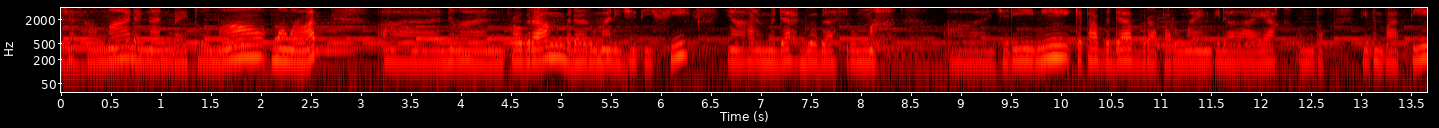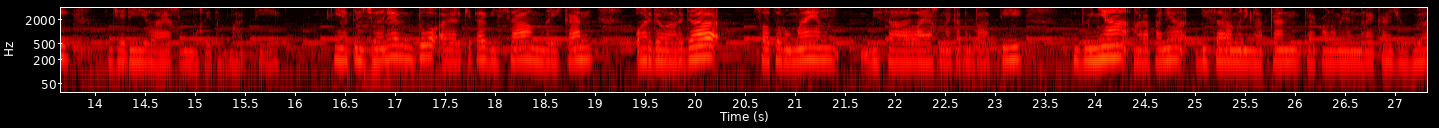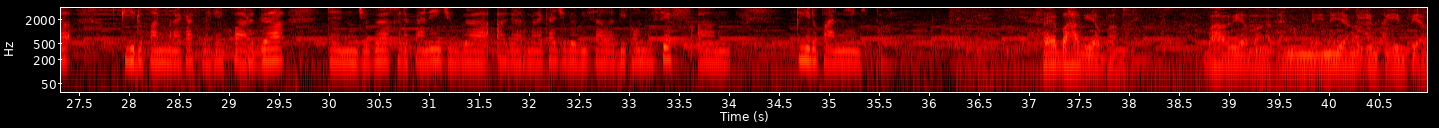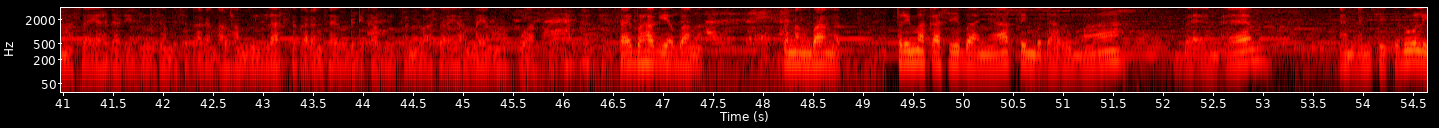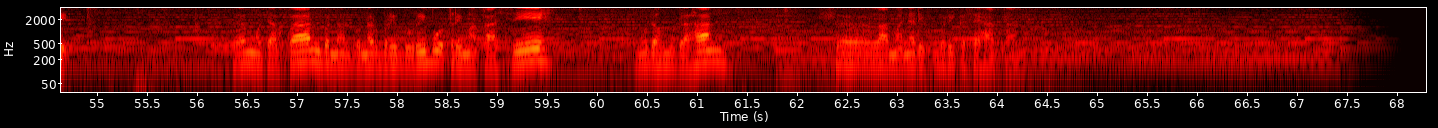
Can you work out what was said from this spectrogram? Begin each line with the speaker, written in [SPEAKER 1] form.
[SPEAKER 1] bekerjasama dengan Baitul Mal Muamalat uh, eh, dengan program Bedah Rumah di GTV yang akan membedah 12 rumah. Uh, jadi ini kita bedah beberapa rumah yang tidak layak untuk ditempati menjadi layak untuk ditempati. Ya tujuannya tentu agar kita bisa memberikan warga-warga suatu rumah yang bisa layak mereka tempati. Tentunya harapannya bisa meningkatkan perekonomian mereka juga, kehidupan mereka sebagai keluarga, dan juga ke depannya juga agar mereka juga bisa lebih kondusif um, kehidupannya gitu.
[SPEAKER 2] Saya bahagia banget, bahagia banget emang ini yang diimpi-impi sama saya dari dulu sampai sekarang. Alhamdulillah sekarang saya udah dikabulkan doa saya sama yang maha kuasa. Saya bahagia banget, seneng banget. Terima kasih banyak tim bedah rumah, BMM, MMC Peduli. Saya mengucapkan benar-benar beribu-ribu terima kasih. Mudah-mudahan selamanya diberi kesehatan.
